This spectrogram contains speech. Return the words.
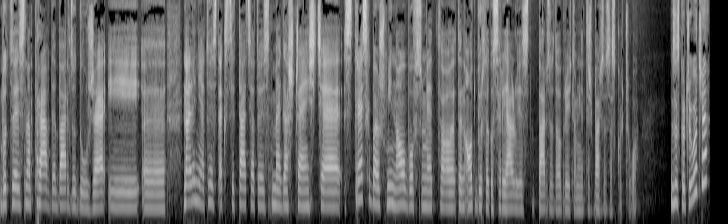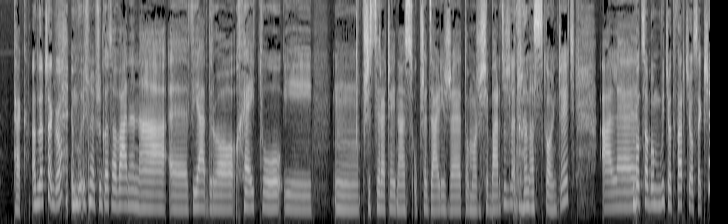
bo to jest naprawdę bardzo duże i yy, no ale nie, to jest ekscytacja, to jest mega szczęście. Stres chyba już minął, bo w sumie to ten odbiór tego serialu jest bardzo dobry i to mnie też bardzo zaskoczyło. Zaskoczyło cię? Tak. A dlaczego? Byliśmy przygotowane na e, wiadro hejtu i mm, wszyscy raczej nas uprzedzali, że to może się bardzo źle dla nas skończyć, ale... Bo co, bo mówicie otwarcie o seksie?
